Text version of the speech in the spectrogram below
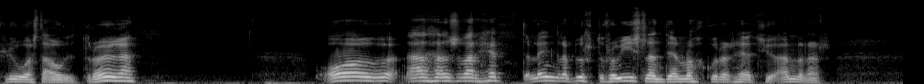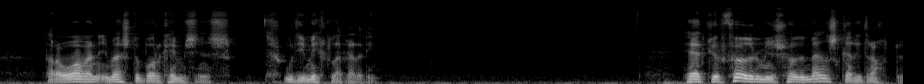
fljúast á við drauga og að hans var hefnt lengra burtu frá Íslandi en nokkurar hetju annarar þar á ofan í mestu borg heimsins út í Miklagarði Hetjur föður míns höfðu mennskar í dráttu.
